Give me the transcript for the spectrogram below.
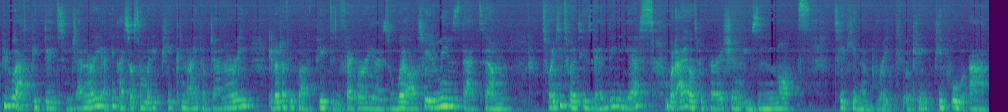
people have picked dates in January. I think I saw somebody pick 9th of January. A lot of people have picked in February as well. So it means that um, 2020 is ending, yes, but IELTS preparation is not taking a break, okay? People are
